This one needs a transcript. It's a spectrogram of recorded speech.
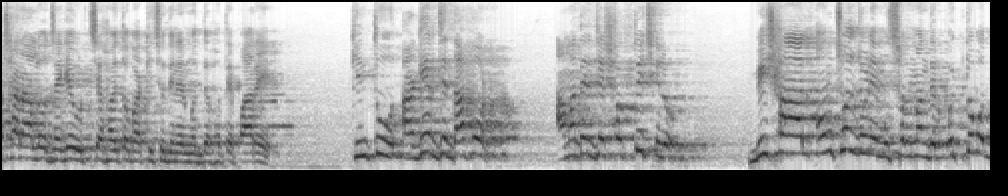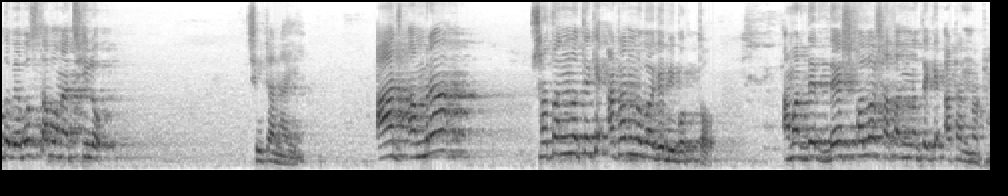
আশার আলো জেগে উঠছে হয়তো বা কিছুদিনের মধ্যে হতে পারে। কিন্তু আগের যে দাপট আমাদের যে শক্তি ছিল, বিশাল অঞ্চল জুড়ে মুসলমানদের ঐক্যবদ্ধ ব্যবস্থাপনা ছিল, সেটা নাই। আজ আমরা সাতান্ন থেকে আটান্ন ভাগে বিভক্ত। আমাদের দেশ হলো সাতান্ন থেকে আটান্নটা।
